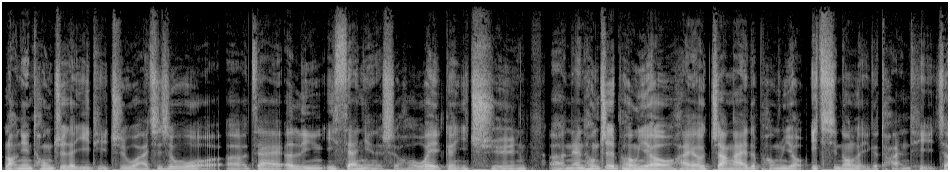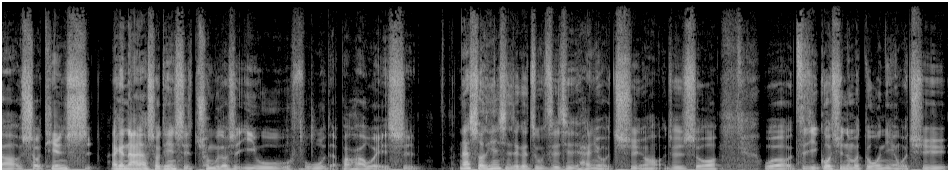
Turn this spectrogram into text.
老年同志的议题之外，其实我呃在二零一三年的时候，我也跟一群呃男同志朋友还有障碍的朋友一起弄了一个团体，叫守天使。来跟大家讲，守天使全部都是义务服务的，包括我也是。那守天使这个组织其实很有趣哦，就是说我自己过去那么多年，我去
